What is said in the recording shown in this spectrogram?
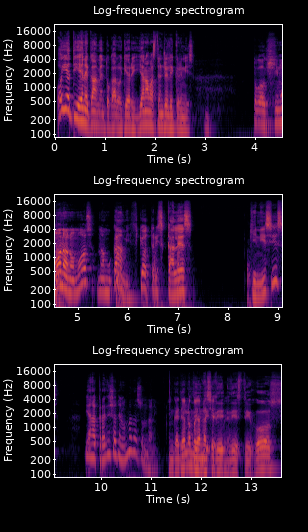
όχι γιατί δεν έκαμε το καλοκαίρι, για να είμαστε και ειλικρινείς. Το χειμώνα όμως να μου κάνει δυο-τρεις καλές κινήσεις για να κρατήσω την ομάδα ζωντανή. Εν κατέλο μου για να σε... Δυστυχώς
